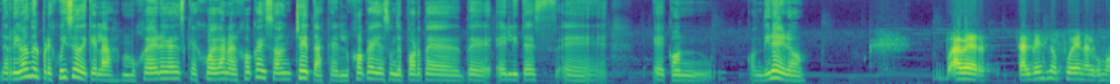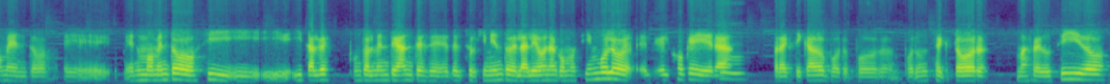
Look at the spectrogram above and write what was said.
derribando el prejuicio de que las mujeres que juegan al hockey son chetas, que el hockey es un deporte de élites con, con dinero. A ver, Tal vez lo fue en algún momento, eh, en un momento sí, y, tal vez puntualmente antes del surgimiento de la leona como símbolo, el, hockey era mm. practicado por, por, un sector más reducido,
